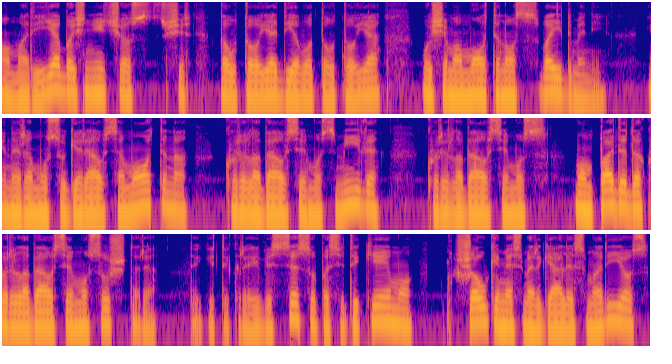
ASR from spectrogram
o Marija bažnyčios tautoje, Dievo tautoje užima motinos vaidmenį. Jis yra mūsų geriausia motina, kuri labiausiai mus myli, kuri labiausiai mus, mums padeda, kuri labiausiai mus užtaria. Taigi tikrai visi su pasitikėjimu šaukimės mergelės Marijos,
